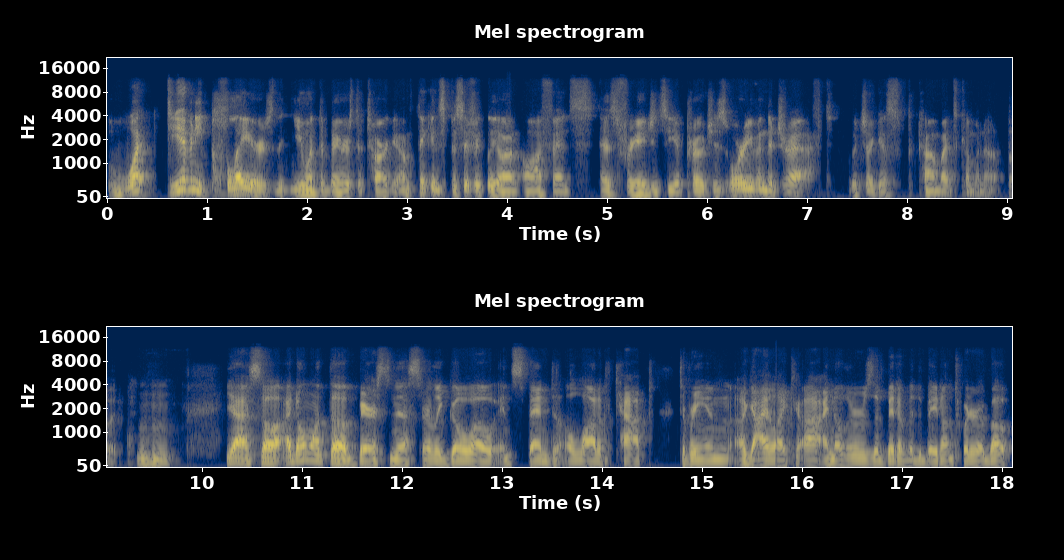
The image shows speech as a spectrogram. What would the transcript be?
what do you have any players that you want the Bears to target? I'm thinking specifically on offense as free agency approaches, or even the draft, which I guess the combine's coming up. But mm-hmm. yeah, so I don't want the Bears to necessarily go out and spend a lot of cap to bring in a guy like uh, I know there was a bit of a debate on Twitter about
